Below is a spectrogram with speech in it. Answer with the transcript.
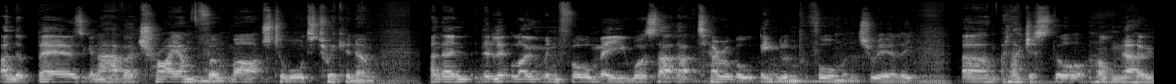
and the Bears are going to have a triumphant march towards Twickenham. And then the little omen for me was that that terrible England performance, really. Um, and I just thought, oh no,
